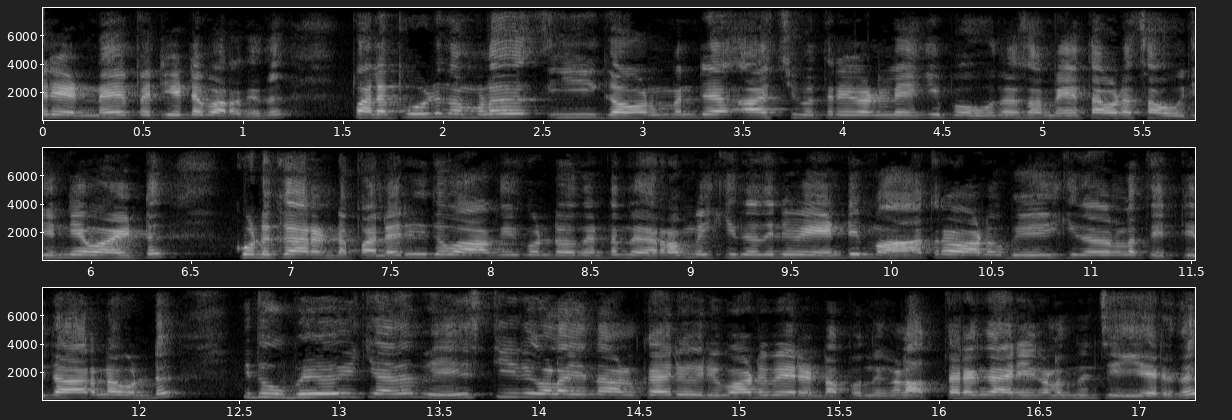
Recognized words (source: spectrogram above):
ഒരു എണ്ണയെ പറ്റിയിട്ട് പറഞ്ഞത്. പലപ്പോഴും നമ്മൾ ഈ ഗവൺമെന്റ് ആശുപത്രികളിലേക്ക് പോകുന്ന സമയത്ത് അവിടെ സൗജന്യമായിട്ട് കൊടുക്കാറുണ്ട്. പലരും ഇത് വാങ്ങിക്കൊണ്ട് വന്നിട്ട് നിറം വയ്ക്കുന്നതിന് വേണ്ടി മാത്രമാണ് ഉപയോഗിക്കുന്നതെന്നുള്ള തെറ്റിദ്ധാരണ കൊണ്ട് ഇത് ഉപയോഗിക്കാതെ വേസ്റ്റ് ചെയ്ത് കളയുന്ന ആൾക്കാർ ഒരുപാട് പേരുണ്ട്. അപ്പോൾ നിങ്ങൾ അത്തരം കാര്യങ്ങളൊന്നും ചെയ്യരുത്.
